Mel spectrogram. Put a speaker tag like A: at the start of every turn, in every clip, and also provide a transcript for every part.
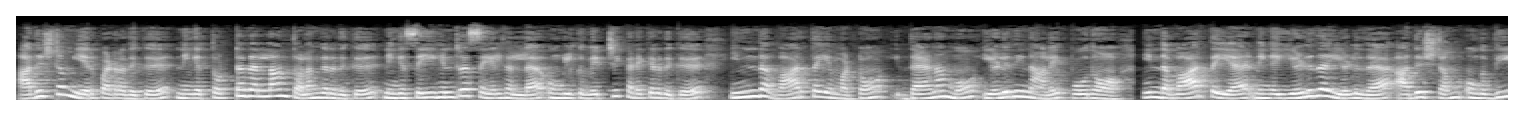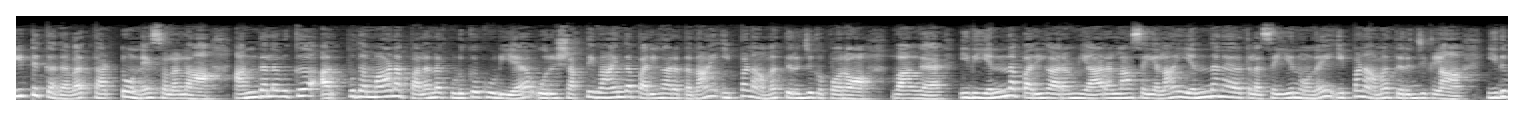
A: அதிர்ஷ்டம் ஏற்படுறதுக்கு நீங்க தொட்டதெல்லாம் தொடங்குறதுக்கு நீங்க செய்கின்ற செயல்கள்ல உங்களுக்கு வெற்றி கிடைக்கிறதுக்கு இந்த வார்த்தையை மட்டும் தினமும் எழுதினாலே போதும். இந்த வார்த்தைய நீங்க எழுத எழுத அதிர்ஷ்டம் உங்க வீட்டு கதவை தட்டும்னே சொல்லலாம். அந்த அளவுக்கு அற்புதமான பலனை கொடுக்கக்கூடிய ஒரு சக்தி வாய்ந்த பரிகாரத்தை தான் இப்ப நாம தெரிஞ்சுக்க போறோம். வாங்க இது என்ன பரிகாரம்? யாரெல்லாம் செய்யலாம்? எந்த நேரத்துல செய்யணும்னு இப்ப நாம தெரிஞ்சுக்கலாம். இது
